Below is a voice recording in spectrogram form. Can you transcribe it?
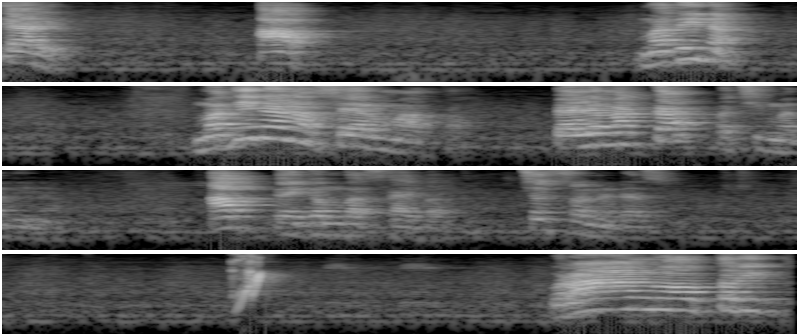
ત્યારે આપ મદીના. મદીનાના શહેરમાં હતા પહેલે મક્કા, પછી મદીના. આ પેગંબર સાહેબ છસો ને દસ. કુરાનનું અવતરિત,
